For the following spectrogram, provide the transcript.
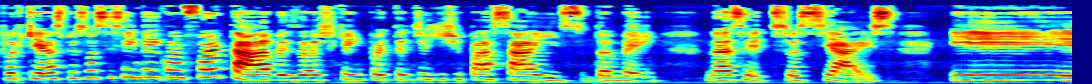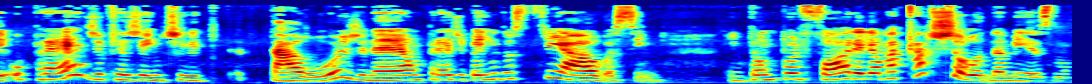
porque as pessoas se sentem confortáveis. Eu acho que é importante a gente passar isso também nas redes sociais. E o prédio que a gente tá hoje, né, é um prédio bem industrial, assim. Então, por fora, ele é uma caixona mesmo,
